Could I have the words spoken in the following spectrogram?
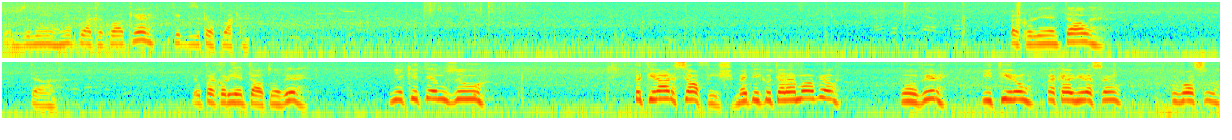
Temos ali uma placa qualquer. O que é que diz aquela placa? Parque Oriental. Tá. É o Parque Oriental, estão a ver? E aqui temos o... Para tirar selfies. Metem aqui o telemóvel, estão a ver? E tiram para aquela direção o vosso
